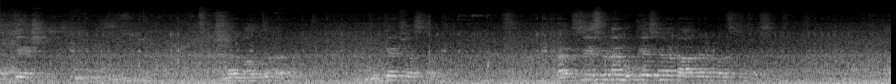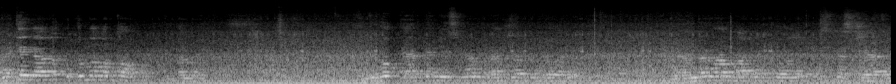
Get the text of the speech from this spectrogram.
ముఖేష్. ఇలా నవ్వుతున్నాడు ముఖేష్ వస్తాడు. డ్రగ్స్ తీసుకుంటే ముఖ్యంగా దారుణ పరిస్థితి వస్తుంది. అందుకే కాదు కుటుంబం మొత్తం ఇబ్బంది. ఎందుకో క్యాంపెయిన్ తీసుకున్నాం డ్రగ్స్ వద్దుకోవాలి మీరందరూ కూడా మాట్లాడుకోవాలి డిస్కస్ చేయాలి.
